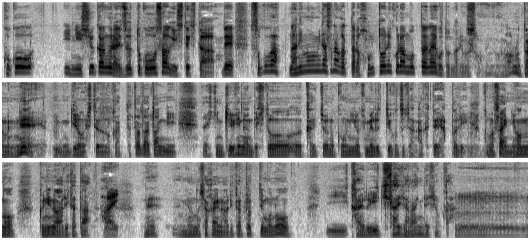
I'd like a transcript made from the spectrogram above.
ここ2週間ぐらいずっとこう大騒ぎしてきた、でそこが何も生み出さなかったら、本当にこれはもったいないことになりますよね。何のためにね、議論してるのかって、ただ単に緊急避難で人、会長の後任を決めるっていうことじゃなくて、やっぱりこの際、日本の国の在り方、はい。ね、日本の社会の在り方っていうものをいい変えるいい機会じゃないんでしょうか。うん。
